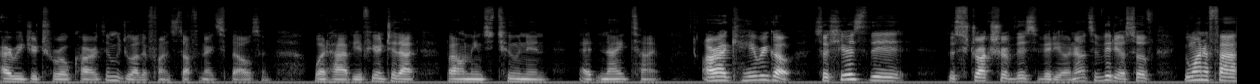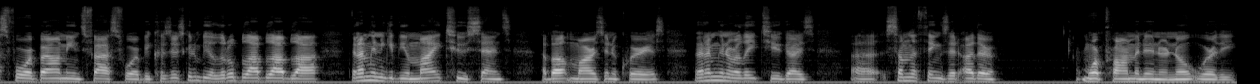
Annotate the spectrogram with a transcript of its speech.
I read your tarot cards. And we do other fun stuff at night, spells and what have you. If you're into that, by all means, tune in at nighttime. All right, here we go. So here's the the structure of this video. Now it's a video, so if you want to fast forward, by all means fast forward because there's going to be a little blah blah blah. Then I'm going to give you my two cents about Mars and Aquarius. Then I'm going to relate to you guys uh, some of the things that other more prominent or noteworthy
